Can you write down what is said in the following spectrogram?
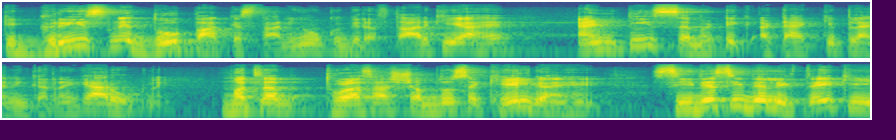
कि ग्रीस ने दो पाकिस्तानियों को गिरफ़्तार किया है एंटी सेमेटिक अटैक की प्लानिंग करने के आरोप में। मतलब थोड़ा सा शब्दों से खेल गए हैं। सीधे सीधे लिखते कि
